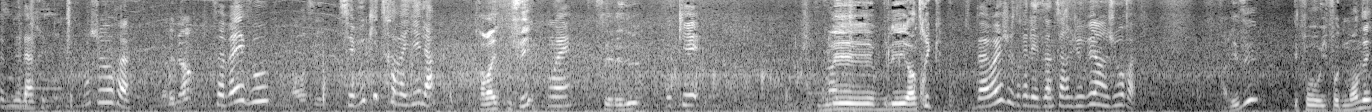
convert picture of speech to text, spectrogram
shop de la rue. Bonjour, allez bien ça va et vous Ah. C'est vous qui travaillez là Travail ici Ouais. C'est les deux. Ok. Vous voulez, vous voulez un truc Bah ouais, je voudrais les interviewer un jour. Allez-y. Il faut, il faut demander.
